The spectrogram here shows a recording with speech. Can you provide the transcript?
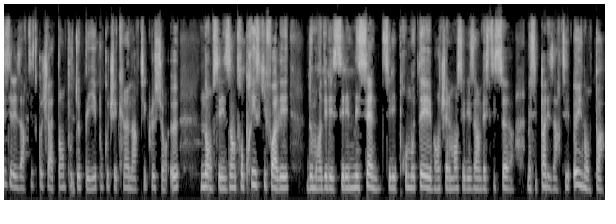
Si c'est les artistes que tu attends pour te payer, pour que tu écris un article sur eux, non, c'est les entreprises qu'il faut aller demander. C'est les mécènes, c'est les promoteurs éventuellement, c'est les investisseurs. Mais c'est pas les artistes. Eux, ils n'ont pas.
